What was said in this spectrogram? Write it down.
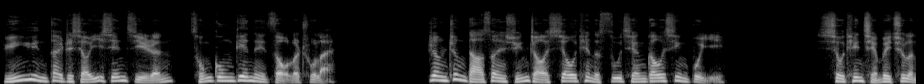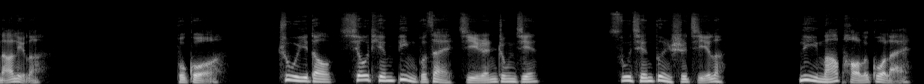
云云带着小医仙几人从宫殿内走了出来。让正打算寻找萧天的苏谦高兴不已。萧天前辈去了哪里了？不过注意到萧天并不在几人中间，苏谦顿时急了，立马跑了过来，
